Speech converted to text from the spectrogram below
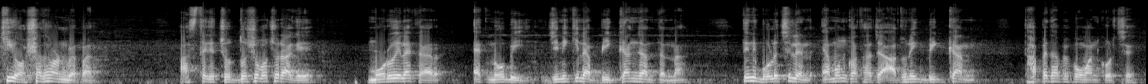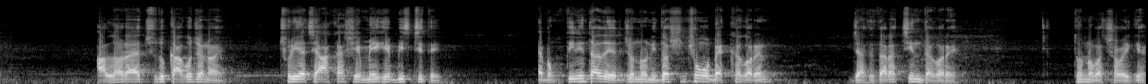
কি অসাধারণ ব্যাপার। আজ থেকে চোদ্দশো বছর আগে, মরু এলাকার এক নবী, যিনি কিনা বিজ্ঞান জানতেন না, তিনি বলেছিলেন এমন কথা যা আধুনিক বিজ্ঞান ধাপে ধাপে প্রমাণ করছে। আল্লাহর আয়াত শুধু কাগজে নয়, ছড়িয়ে আছে আকাশে, মেঘে, বৃষ্টিতে। এবং তিনি তাদের জন্য নিদর্শনসমূহ ব্যাখ্যা করেন, যাতে তারা চিন্তা করে। ধন্যবাদ সবাইকে।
